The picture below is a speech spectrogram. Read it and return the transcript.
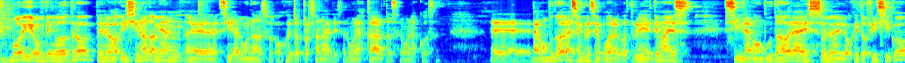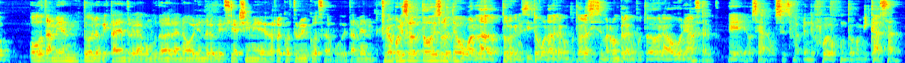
voy y obtengo otro, pero. Y si no, también, eh, sí, algunos objetos personales, algunas cartas, algunas cosas. Eh, la computadora siempre se puede reconstruir. El tema es si la computadora es solo el objeto físico o también todo lo que está dentro de la computadora, ¿no? Volviendo a lo que decía Jimmy de reconstruir cosas, porque también. Yo por eso todo eso lo tengo guardado, todo lo que necesito guardar de la computadora. Si se me rompe la computadora ahora, eh, o sea, o si se me prende fuego junto con mi casa,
